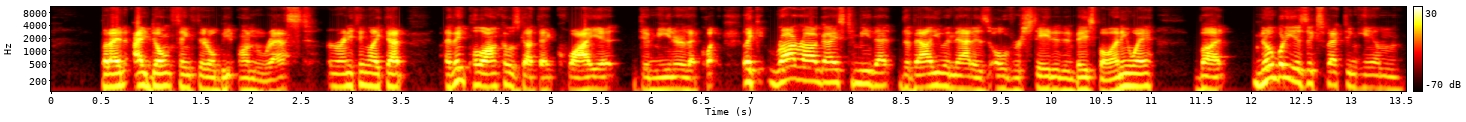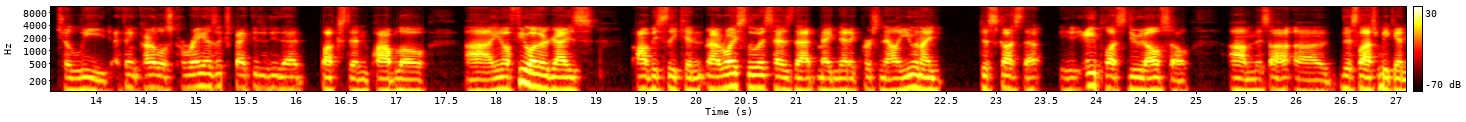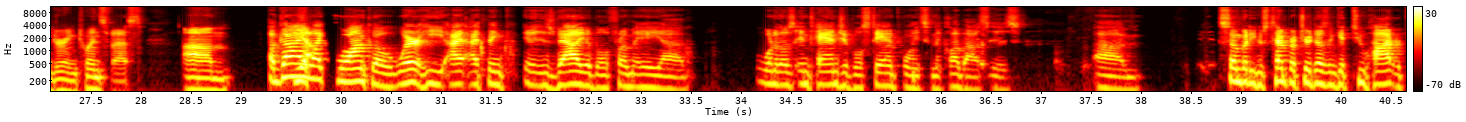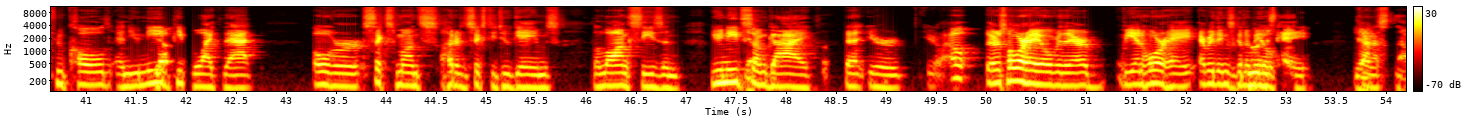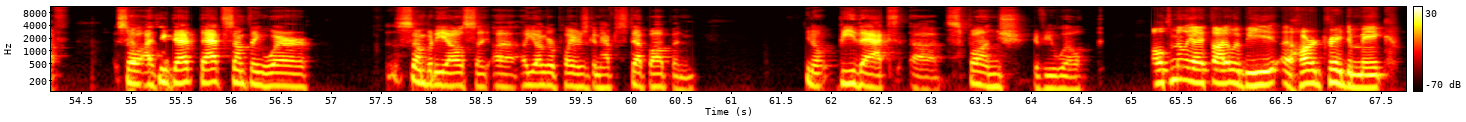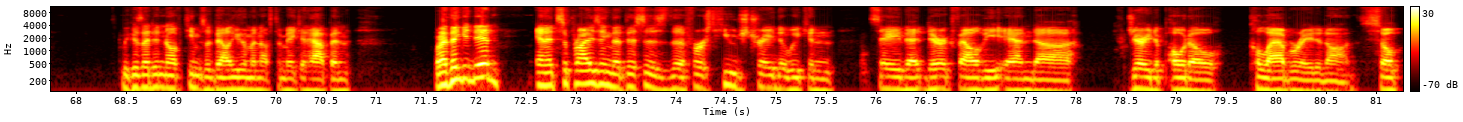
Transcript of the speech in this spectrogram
but I, I don't think there'll be unrest or anything like that. I think Polanco's got that quiet demeanor, that quiet, like rah rah guys. To me, that the value in that is overstated in baseball anyway. But nobody is expecting him to lead. I think Carlos Correa is expected to do that. Buxton, Pablo, uh, you know, a few other guys obviously can. Uh, Royce Lewis has that magnetic personality. You and I discussed that A plus dude also um, this uh, uh, this last weekend during Twins Fest. Um, a guy yeah. like Polanco, where he I, I, think is valuable from a uh, one of those intangible standpoints in the clubhouse is um, somebody whose temperature doesn't get too hot or too cold, and you need yep. people like that over six months, 162 games, the long season. You need yep. some guy that you're you're like, oh, there's Jorge over there being Jorge. Everything's going to be okay, yep. kind of stuff. So I think that that's something where somebody else, a, a younger player, is going to have to step up and you know be that uh, sponge, if you will. Ultimately, I thought it would be a hard trade to make because I didn't know if teams would value him enough to make it happen, but I think it did, and it's surprising that this is the first huge trade that we can say that Derek Falvey and uh, Jerry Dipoto collaborated on. So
